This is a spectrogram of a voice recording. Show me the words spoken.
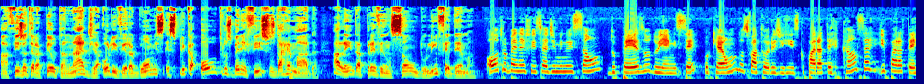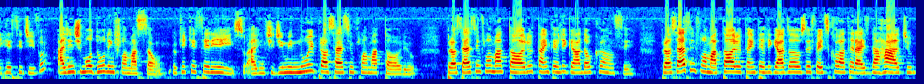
A fisioterapeuta Nádia Oliveira Gomes explica outros os benefícios da remada, além da prevenção do linfedema. Outro benefício é a diminuição do peso do IMC, porque é um dos fatores de risco para ter câncer e para ter recidiva. A gente modula a inflamação. O que, que seria isso? A gente diminui o processo inflamatório. O processo inflamatório está interligado ao câncer. O processo inflamatório está interligado aos efeitos colaterais da rádio,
